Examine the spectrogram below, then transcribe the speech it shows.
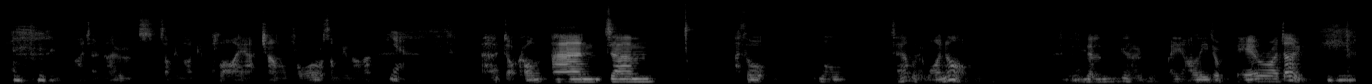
I don't know, it was something like apply at Channel 4 or something like that. Yeah. Uh, dot com. And um, I thought, well, to hell with it, why not? Yeah. You know, I'll either hear or I don't. Mhm.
